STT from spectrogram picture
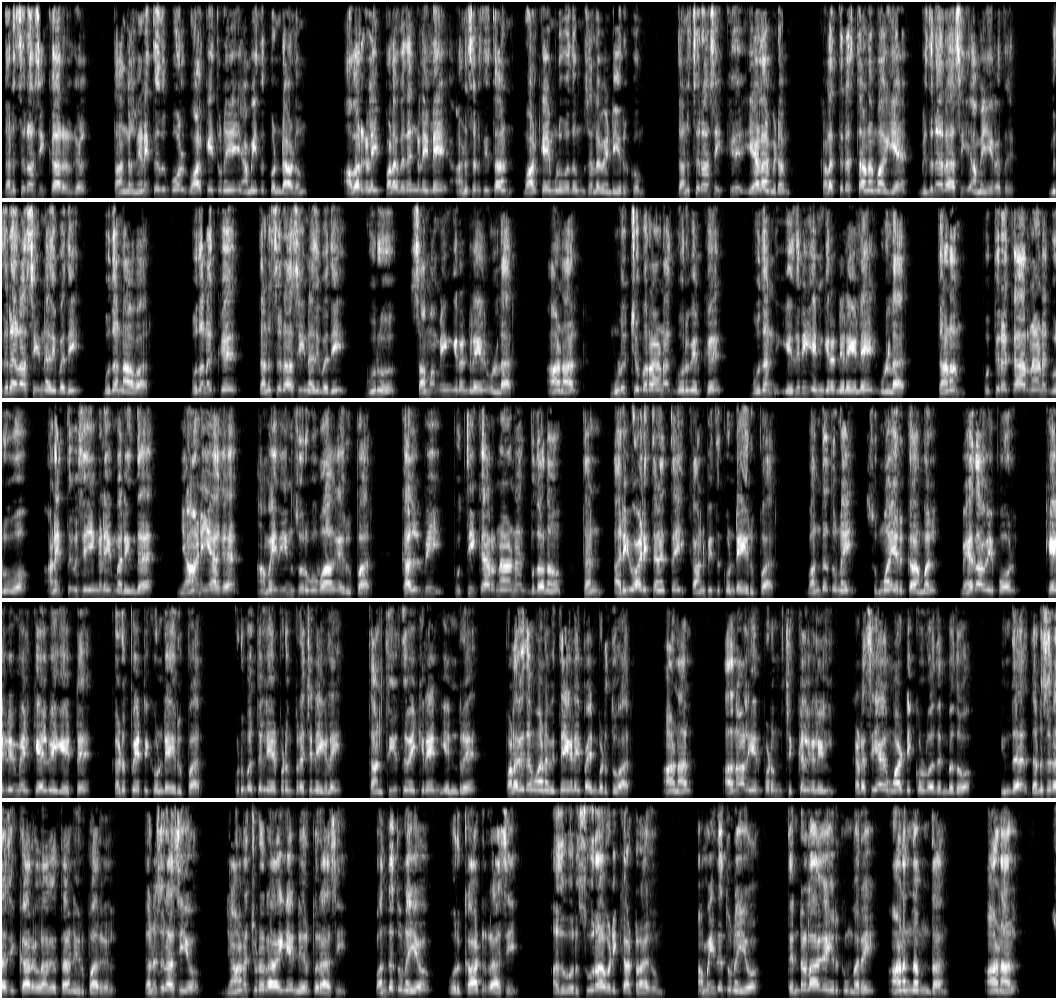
தனுசு ராசிக்காரர்கள் தாங்கள் நினைத்தது போல் வாழ்க்கை துணையை அமைத்துக் கொண்டாலும் அவர்களை பல விதங்களிலே அனுசரித்துத்தான் வாழ்க்கை முழுவதும் செல்ல வேண்டியிருக்கும். தனுசு ராசிக்கு ஏழாம் இடம் களத்திரஸ்தானமாகிய மிதுன ராசி அமைகிறது. மிதுன ராசியின் அதிபதி புதன் ஆவார். புதனுக்கு தனுசு ராசியின் அதிபதி குரு சமம் என்கிற நிலையில் உள்ளார். ஆனால் முழு சுபரான குருவிற்கு புதன் எதிரி என்கிற நிலையிலே உள்ளார். தனம் புத்திரக்காரனான குருவோ அனைத்து விஷயங்களையும் அறிந்த ஞானியாக அமைதியின் சுரூபமாக இருப்பார். கல்வி புத்திக்காரனான புதனோ தன் அறிவாளித்தனத்தை காண்பித்துக் கொண்டே இருப்பார். வந்த துணை சும்மா இருக்காமல் மேதாவி போல் கேள்வி மேல் கேள்வி கேட்டு கடுப்பேற்றிக் கொண்டே இருப்பார். குடும்பத்தில் ஏற்படும் பிரச்சனைகளை தான் தீர்த்து வைக்கிறேன் என்று பலவிதமான வித்தைகளை பயன்படுத்துவார். ஆனால் அதனால் ஏற்படும் சிக்கல்களில் கடைசியாக மாட்டிக்கொள்வதென்பதோ இந்த தனுசு ராசிக்காரர்களாகத்தான் இருப்பார்கள். தனுசு ராசியோ ஞானச்சுடராகிய நெருப்பு ராசி. வந்த துணையோ ஒரு காற்று ராசி. அது ஒரு சூறாவளி காற்றாகும். அமைந்த துணையோ தென்றலாக இருக்கும் வரை ஆனந்தம்தான். ஆனால்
